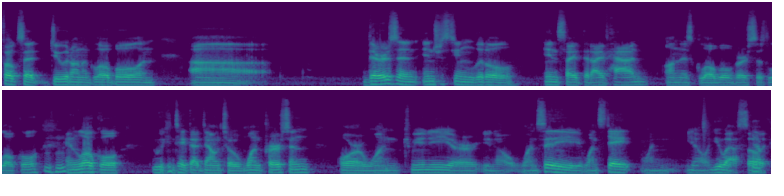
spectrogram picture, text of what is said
folks that do it on a global, and uh, there's an interesting little insight that I've had on this global versus local. Mhm. And local, we can take that down to one person or one community or you know one city, one state, one you know U.S. So Yep.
